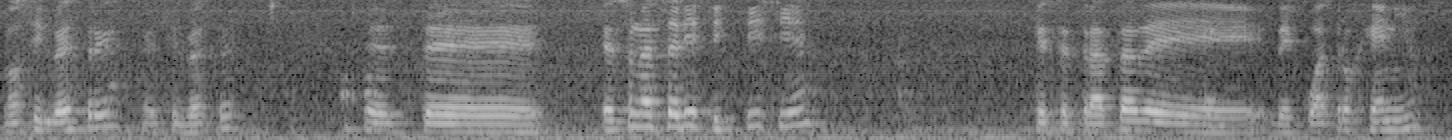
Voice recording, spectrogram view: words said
No Silvestre, es Sylvester. Este. Es una serie ficticia que se trata de, de cuatro genios.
